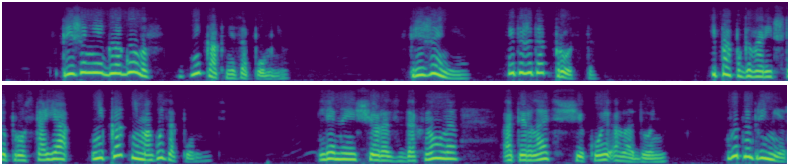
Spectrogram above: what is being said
— Спряжение глаголов никак не запомню. — Спряжение? Это же так просто. И папа говорит, что просто, а я никак не могу запомнить. Лена еще раз вздохнула, оперлась щекой о ладонь. Вот, например,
